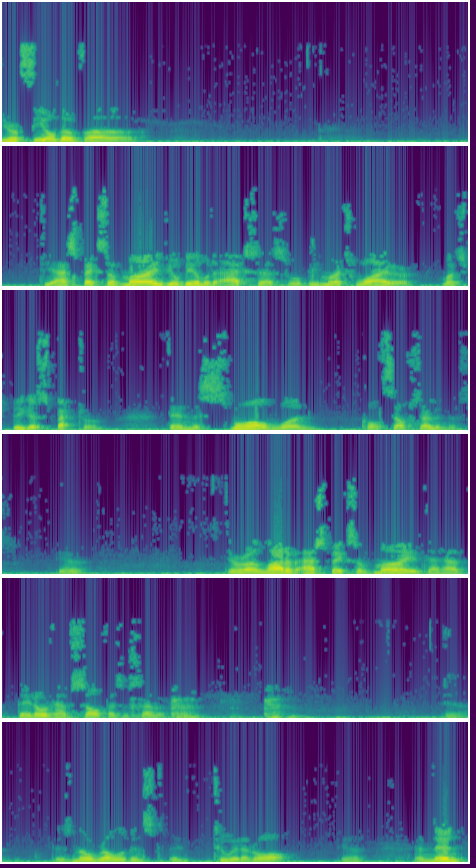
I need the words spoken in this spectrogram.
Your field of uh, the aspects of mind you'll be able to access will be much wider, much bigger spectrum than the small one called self-centeredness. Yeah, there are a lot of aspects of mind that have they don't have self as a center. yeah, there's no relevance to it at all. Yeah. And then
